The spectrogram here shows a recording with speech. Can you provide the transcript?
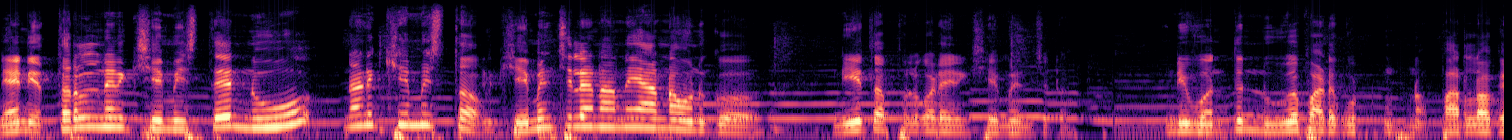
నేను ఇతరులు నేను క్షమిస్తే నువ్వు నన్ను క్షమిస్తావు. క్షమించలేనని అన్నావు అనుకో నీ తప్పులు కూడా నేను క్షమించడం. నీ వంతు నువ్వే పడగొట్టుకుంటున్నావు. పరలోక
